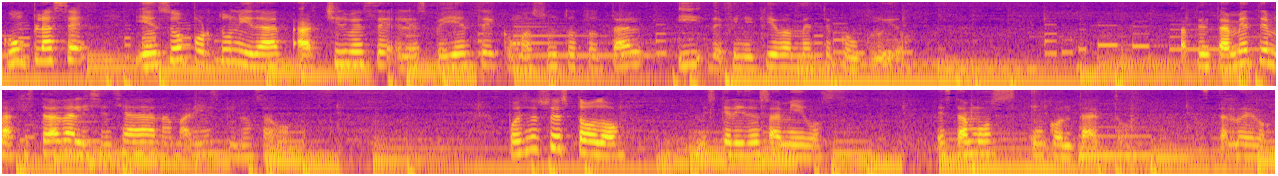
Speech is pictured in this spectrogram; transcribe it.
Cúmplase y en su oportunidad archívese el expediente como asunto total y definitivamente concluido. Atentamente, magistrada licenciada Ana María Espinosa Gómez. Pues eso es todo, mis queridos amigos. Estamos en contacto. Hasta luego.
